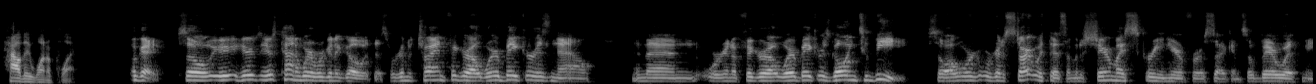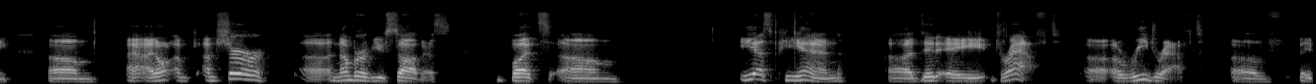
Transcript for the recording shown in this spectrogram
how they want to play. Okay, so here's here's kind of where we're going to go with this. We're going to try and figure out where Baker is now, and then we're going to figure out where Baker's going to be so we're, we're going to start with this. I'm going to share my screen here for a second, so bear with me. Um, I, I, don't. I'm, I'm sure uh, a number of you saw this, but um, ESPN uh, did a draft, uh, a redraft of. They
